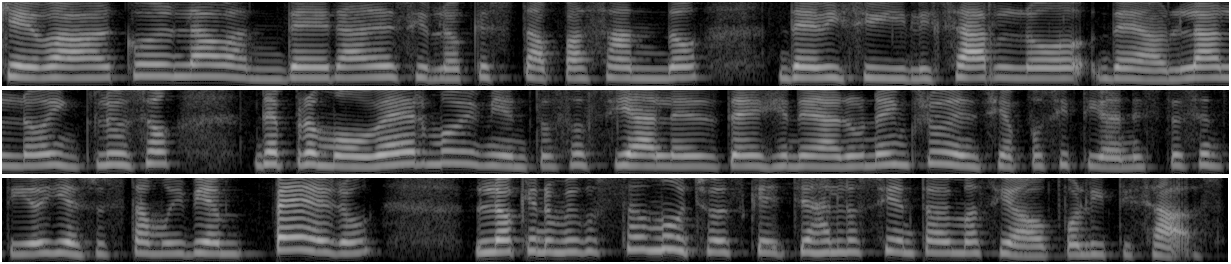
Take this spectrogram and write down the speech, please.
que va con la bandera de decir lo que está pasando, de visibilizarlo, de hablarlo, incluso de promover movimientos sociales, de generar una influencia positiva en este sentido y eso está muy bien, pero lo que no me gusta mucho es que ya los siento demasiado politizados.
